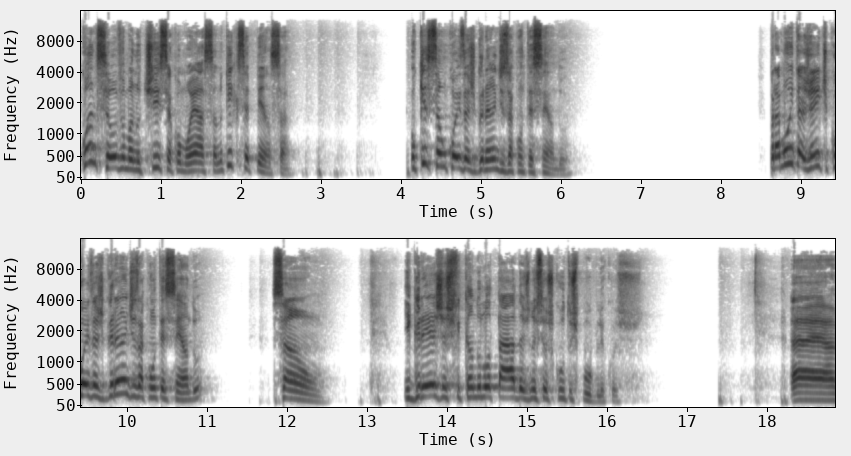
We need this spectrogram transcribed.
quando você ouve uma notícia como essa, no que, que você pensa? O que são coisas grandes acontecendo? Para muita gente, coisas grandes acontecendo são igrejas ficando lotadas nos seus cultos públicos, é,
